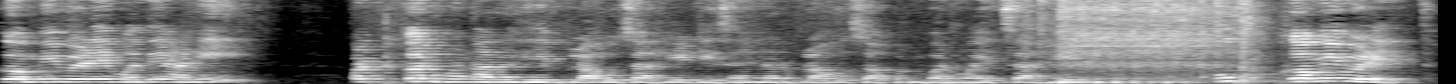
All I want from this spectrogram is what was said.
कमी वेळेमध्ये आणि पटकन होणारं हे ब्लाऊज आहे डिझायनर ब्लाऊज आपण बनवायचं आहे. खूप कमी वेळेत.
